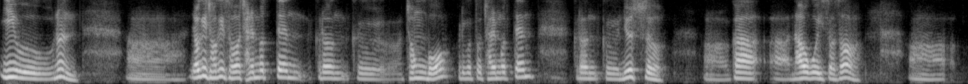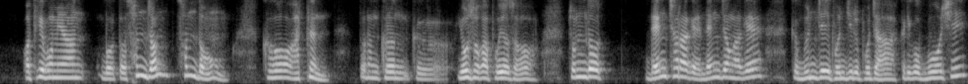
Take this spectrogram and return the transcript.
이유는 어, 여기저기서 잘못된 그런 그 정보 그리고 또 잘못된 그런 그 뉴스가 아, 나오고 있어서 어떻게 보면 뭐 또 선전, 선동 그거 같은 또는 그런 그 요소가 보여서 좀 더 냉철하게, 냉정하게 그 문제의 본질을 보자. 그리고 무엇이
